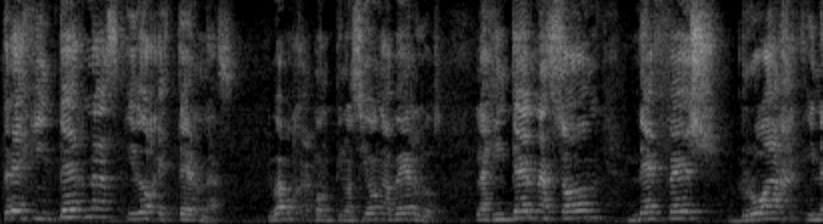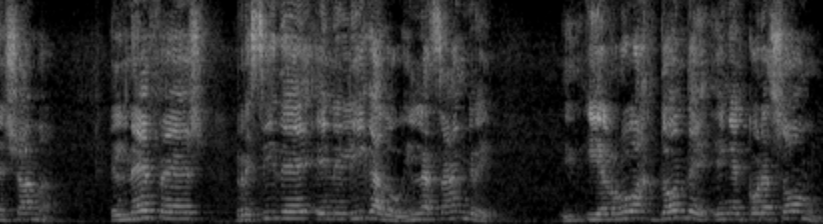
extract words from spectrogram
tres internas y dos externas. Y vamos a continuación a verlos. Las internas son Nefesh, Ruach y Neshama. El Nefesh reside en el hígado, en la sangre. Y, el Ruach, ¿dónde? En el corazón.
